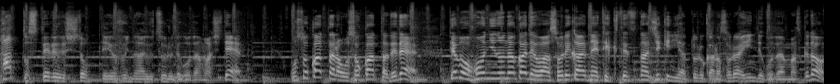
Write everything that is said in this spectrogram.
パッと捨てる人っていう風な映るでございまして遅かったら遅かったでね。でも本人の中ではそれがね適切な時期にやっとるからそれはいいんでございますけど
